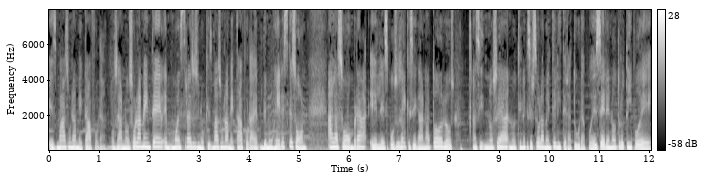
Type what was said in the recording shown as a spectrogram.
es más una metáfora. O sea, no solamente eh, muestra eso, sino que es más una metáfora de, mujeres que son a la sombra. El esposo es el que se gana todos los. Así, no sea, no tiene que ser solamente literatura, puede ser en otro tipo de,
